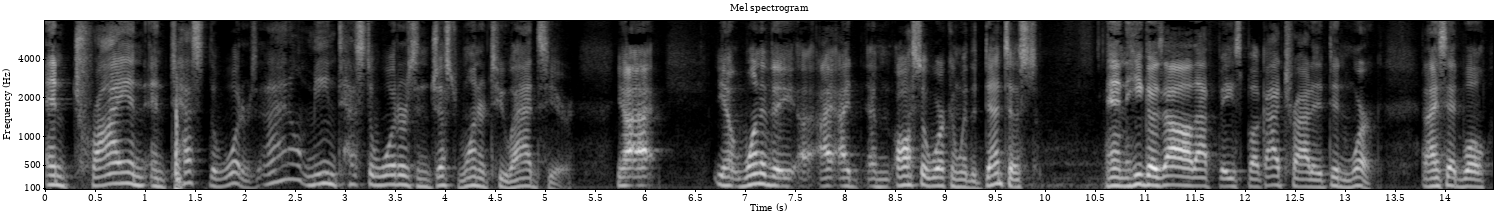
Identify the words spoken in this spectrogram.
and try and, and test the waters. And I don't mean test the waters in just one or two ads here. You know, I, you know, one of the I, I am also working with a dentist, and he goes, "Oh, that Facebook, I tried it, it didn't work." And I said, "Well,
